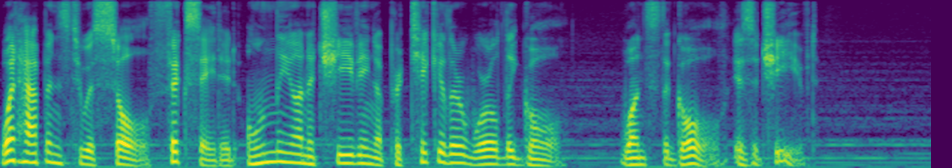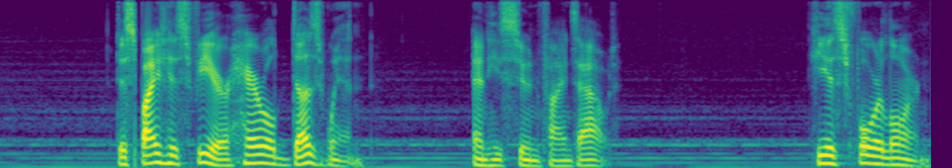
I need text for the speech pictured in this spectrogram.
What happens to a soul fixated only on achieving a particular worldly goal once the goal is achieved? Despite his fear, Harold does win, and he soon finds out. He is forlorn,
